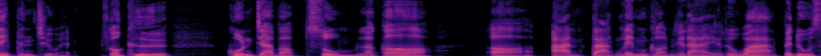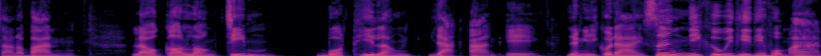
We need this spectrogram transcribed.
dip into it ก็คือคุณจะแบบสุ่มแล้วก็อ่านกลางเล่มก่อนก็ได้ หรือว่าไปดูสารบัญ แล้วก็ลองจิ้มบทที่เราอยากอ่านเอง อย่างนี้ก็ได้ ซึ่งนี่คือวิธีที่ผมอ่าน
